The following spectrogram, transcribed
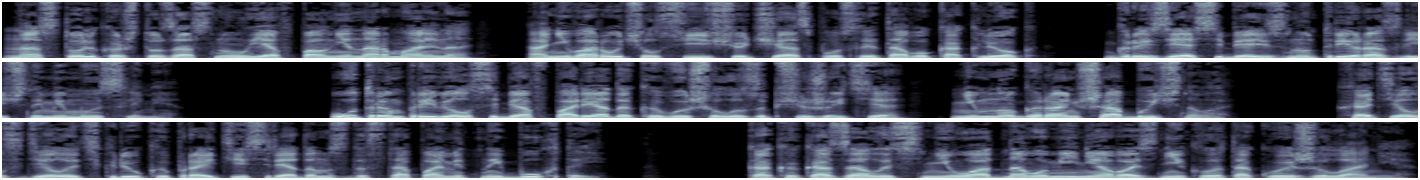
Настолько, что заснул я вполне нормально, а не ворочался еще час после того, как лег, грызя себя изнутри различными мыслями. Утром привел себя в порядок и вышел из общежития немного раньше обычного. Хотел сделать крюк и пройтись рядом с достопамятной бухтой. Как оказалось, ни у одного меня возникло такое желание.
